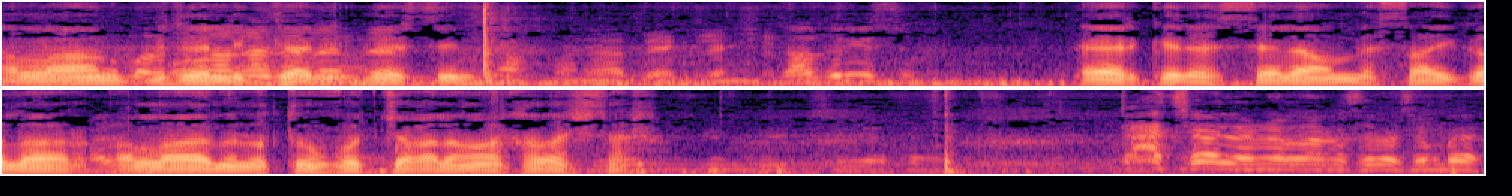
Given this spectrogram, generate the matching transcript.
Allah'ın güzellikler versin. Herkese selam ve saygılar. Allah'a emanet olun. Hoşça kalın arkadaşlar. Kaç lan Allah'ını seversen be.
